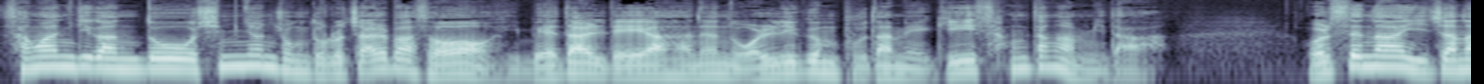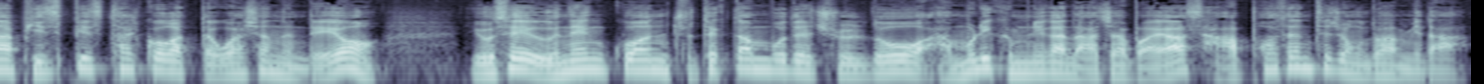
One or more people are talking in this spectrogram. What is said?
상환 기간도 10년 정도로 짧아서 매달 내야 하는 원리금 부담액이 상당합니다. 월세나 이자나 비슷비슷할 것 같다고 하셨는데요. 요새 은행권 주택담보대출도 아무리 금리가 낮아봐야 4% 정도 합니다.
